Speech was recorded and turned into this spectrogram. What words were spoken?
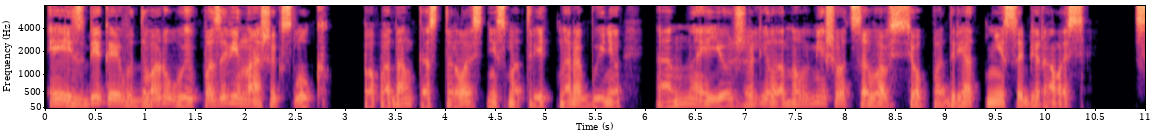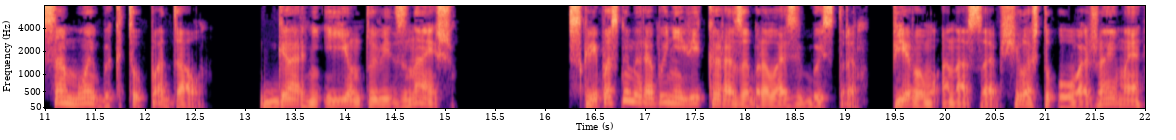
«Эй, сбегай в дворовую, позови наших слуг!» Попаданка старалась не смотреть на рабыню. Она ее жалела, но вмешиваться во все подряд не собиралась. Самой бы кто подал. Гарни и Юнту ведь знаешь? С крепостным и рабыней Вика разобралась быстро. Первому она сообщила, что уважаемая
